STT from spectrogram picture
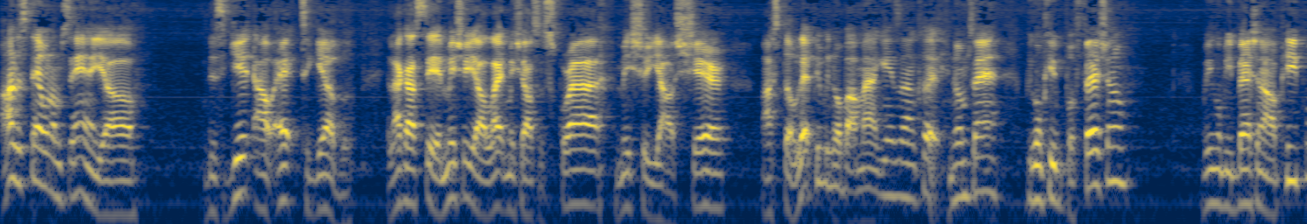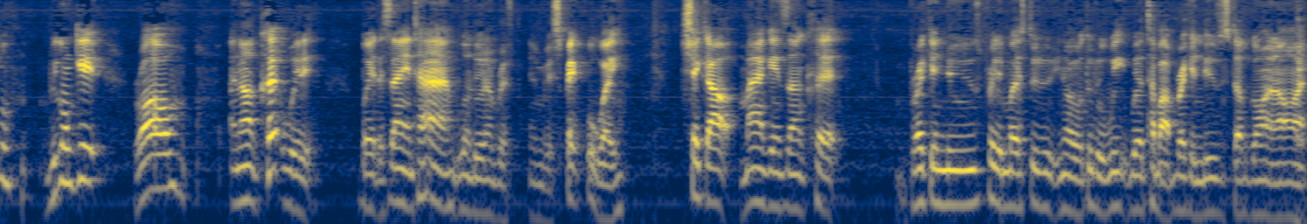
I understand what I'm saying, y'all. Just get our act together. Like I said, make sure y'all like, make sure y'all subscribe, make sure y'all share my stuff. Let people know about Mind Games Uncut. You know what I'm saying? Going to keep it professional. We're to be bashing our people. We're to get raw and uncut with it. But at the same time, we're to do it in, in a respectful way. Check out Mind Games Uncut. Breaking news pretty much through you know through the week. We'll talk about breaking news and stuff going on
